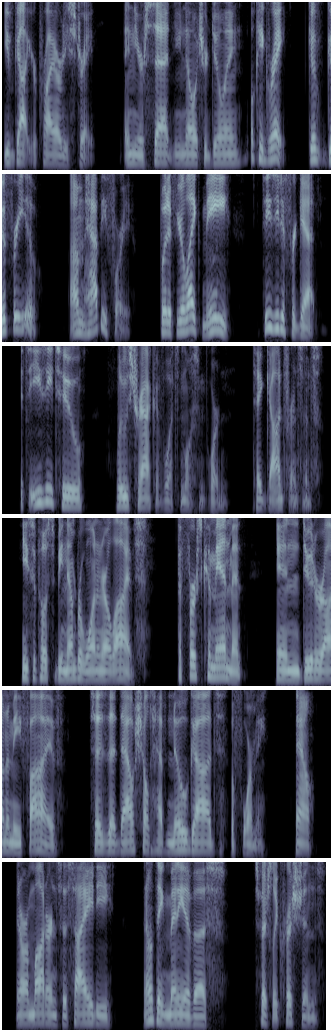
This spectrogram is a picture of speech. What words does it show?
you've got your priorities straight and you're set, you know what you're doing. Okay, great. Good, good for you. I'm happy for you. But if you're like me, it's easy to forget. It's easy to lose track of what's most important. Take God, for instance. He's supposed to be number one in our lives. The first commandment in Deuteronomy 5 says that thou shalt have no gods before me. Now, in our modern society, I don't think many of us, especially Christians,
